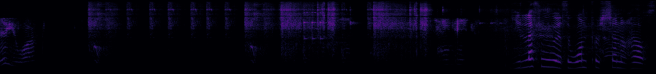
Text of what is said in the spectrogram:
There you are. Dang it. You left me with 1% of health.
